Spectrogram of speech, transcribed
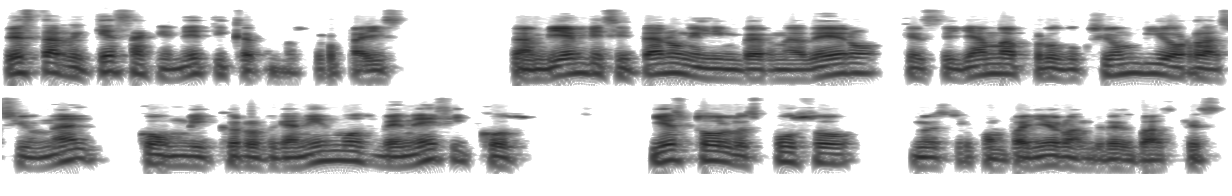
de esta riqueza genética de nuestro país. También visitaron el invernadero que se llama producción biorracional con microorganismos benéficos. Y esto lo expuso nuestro compañero Andrés Vázquez.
